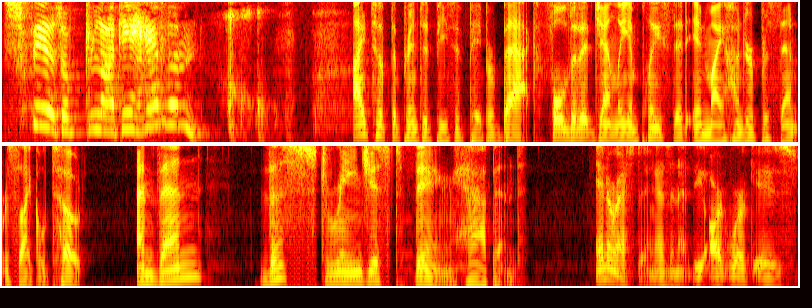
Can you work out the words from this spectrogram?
Spheres of bloody heaven. Oh. I took the printed piece of paper back, folded it gently, and placed it in my 100% recycled tote. And then the strangest thing happened. Interesting, isn't it? The artwork is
